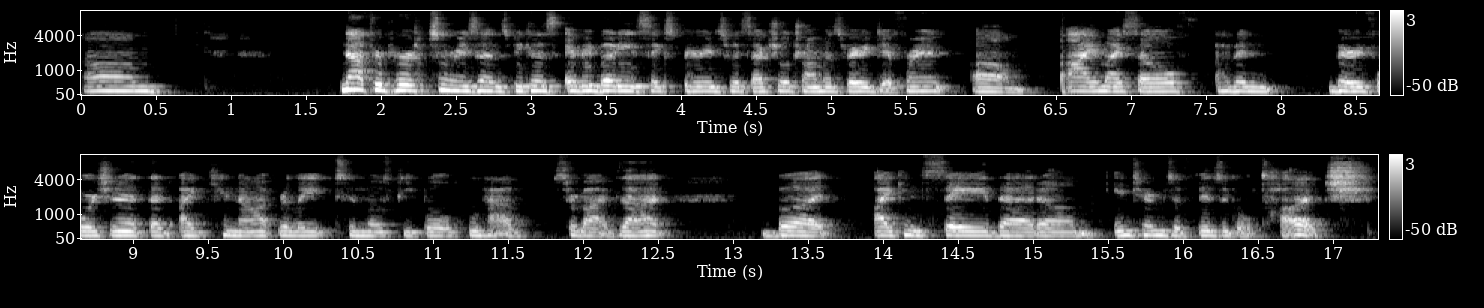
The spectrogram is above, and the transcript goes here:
Um, not for personal reasons, because everybody's experience with sexual trauma is very different. Um, I myself have been very fortunate that I cannot relate to most people who have survived that. But I can say that um, in terms of physical touch,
